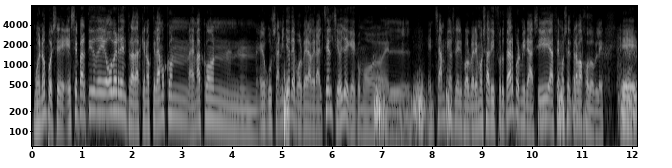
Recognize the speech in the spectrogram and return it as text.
Bueno, pues eh, ese partido de over de entradas que nos quedamos con, además con el gusanillo de volver a ver al Chelsea, oye, que como el, en Champions les volveremos a disfrutar, pues mira, así hacemos el trabajo doble. Eh,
